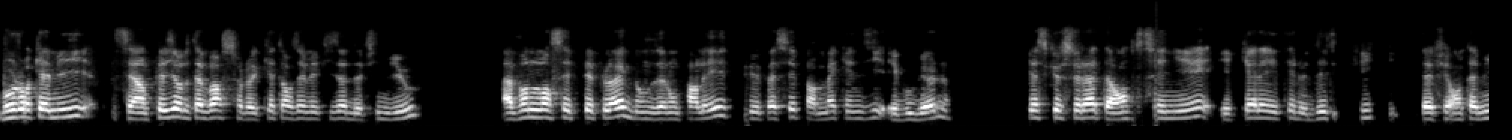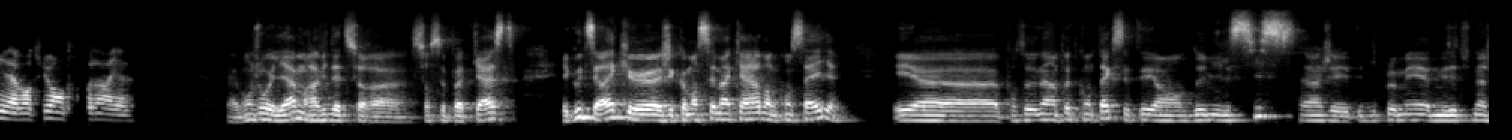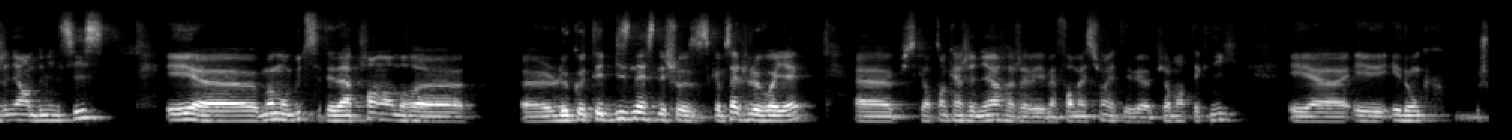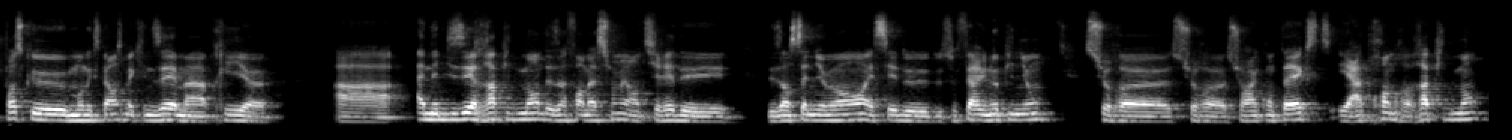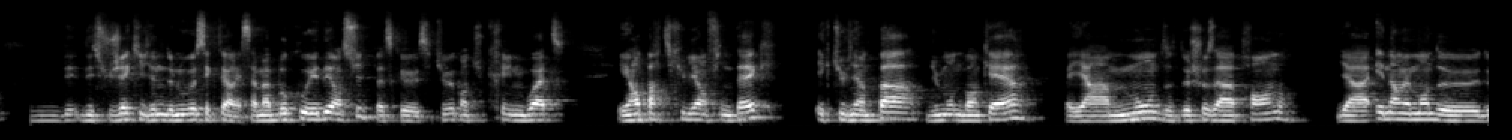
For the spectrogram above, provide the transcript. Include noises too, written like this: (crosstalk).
Bonjour Camille, c'est un plaisir de t'avoir sur le 14e épisode de FinView. Avant de lancer Payplug, dont nous allons parler, tu es passé par McKinsey et Google. Qu'est-ce que cela t'a enseigné et quel a été le déclic qui t'a fait entamer une aventure entrepreneuriale? Euh, Bonjour William, ravi d'être sur, euh, sur ce podcast. Écoute, c'est vrai que j'ai commencé ma carrière dans le conseil et euh, pour te donner un peu de contexte, c'était en 2006. J'ai été diplômé de mes études d'ingénieur en 2006 et moi, mon but, c'était d'apprendre le côté business des choses. C'est comme ça que je le voyais, euh, puisqu'en tant qu'ingénieur, j'avais ma formation était euh, purement technique. Et, donc, je pense que mon expérience McKinsey m'a appris à analyser rapidement des informations et en tirer des, enseignements, essayer de, se faire une opinion sur, sur, sur un contexte et apprendre rapidement des, des, sujets qui viennent de nouveaux secteurs. Et ça m'a beaucoup aidé ensuite parce que si tu veux, quand tu crées une boîte, et en particulier en fintech, et que tu viens pas du monde bancaire, il y a un monde de choses à apprendre. Il y a énormément de,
